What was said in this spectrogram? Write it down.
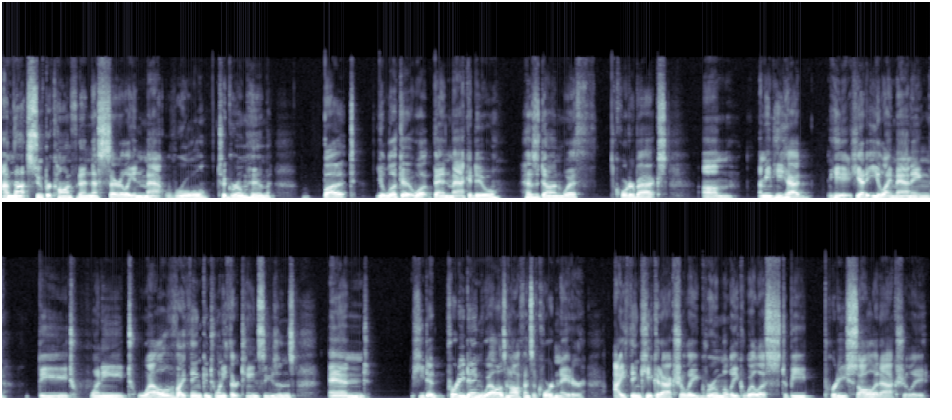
I'm not super confident necessarily in Matt Rhule to groom him, but you look at what Ben McAdoo has done with quarterbacks. Um, I mean, he had he he had Eli Manning the 2012, I think, and 2013 seasons, and he did pretty dang well as an offensive coordinator. I think he could actually groom Malik Willis to be pretty solid, actually.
